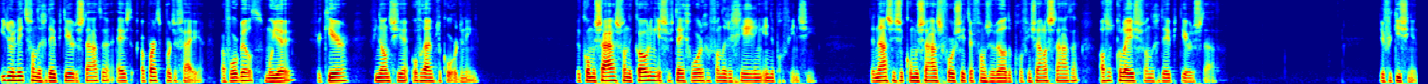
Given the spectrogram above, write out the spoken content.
Ieder lid van de gedeputeerde staten heeft aparte portefeuille, bijvoorbeeld milieu, verkeer, financiën of ruimtelijke ordening. De commissaris van de Koning is de vertegenwoordiger van de regering in de provincie. Daarnaast is de commissaris voorzitter van zowel de provinciale staten als het college van de gedeputeerde staten. De verkiezingen.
